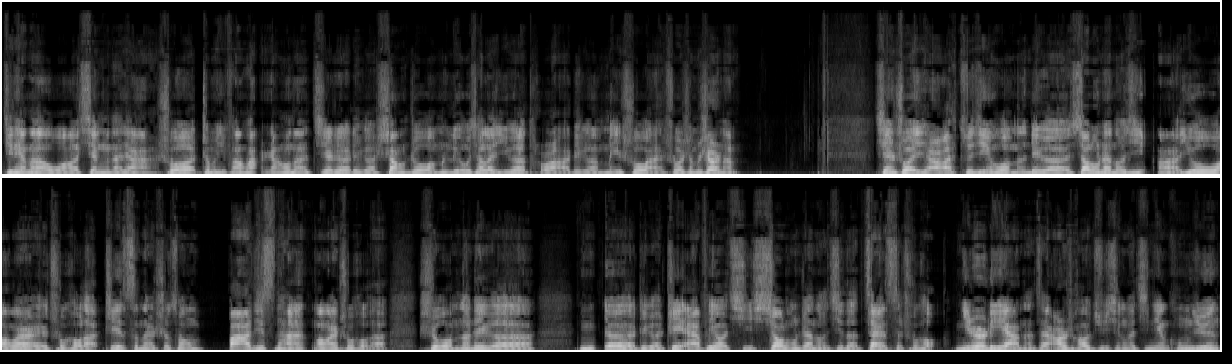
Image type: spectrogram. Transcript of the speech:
今天呢，我先给大家说这么一番话，然后呢，接着这个上周我们留下了一个头啊，这个没说完，说什么事儿呢？先说一下啊，最近我们这个枭龙战斗机啊又往外出口了，这次呢是从巴基斯坦往外出口的，是我们的这个。嗯，呃，这个 JF 幺七枭龙战斗机的再次出口，尼日利亚呢，在二十号举行了纪念空军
